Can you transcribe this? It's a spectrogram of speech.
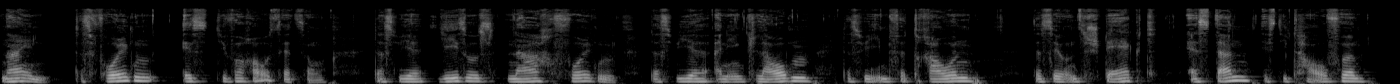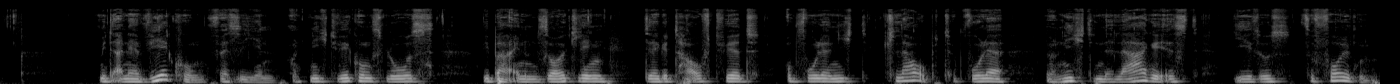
Nein, das Folgen ist die Voraussetzung, dass wir Jesus nachfolgen, dass wir an ihn glauben, dass wir ihm vertrauen, dass er uns stärkt, Erst dann ist die Taufe mit einer Wirkung versehen und nicht wirkungslos wie bei einem Säugling, der getauft wird, obwohl er nicht glaubt, obwohl er noch nicht in der Lage ist, Jesus zu folgen.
